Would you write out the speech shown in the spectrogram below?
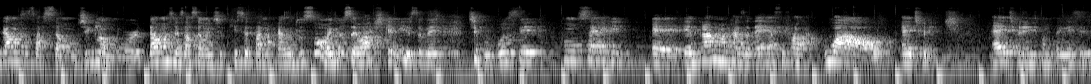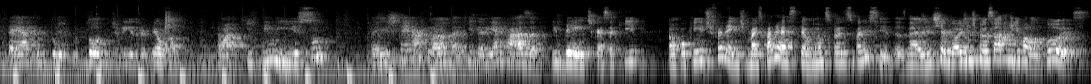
dá uma sensação de glamour, dá uma sensação de que você tá na casa dos sonhos. Eu acho que é isso, ver. Tipo, você consegue é, entrar numa casa dessa e falar: Uau, é diferente. É diferente quando tem esse teto duplo, todo de vidro. Eu amo. Então aqui tem isso. A gente tem a planta aqui da minha casa, idêntica. Essa aqui é um pouquinho diferente, mas parece ter algumas coisas parecidas, né? A gente chegou, a gente começou a rir e falou, putz.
